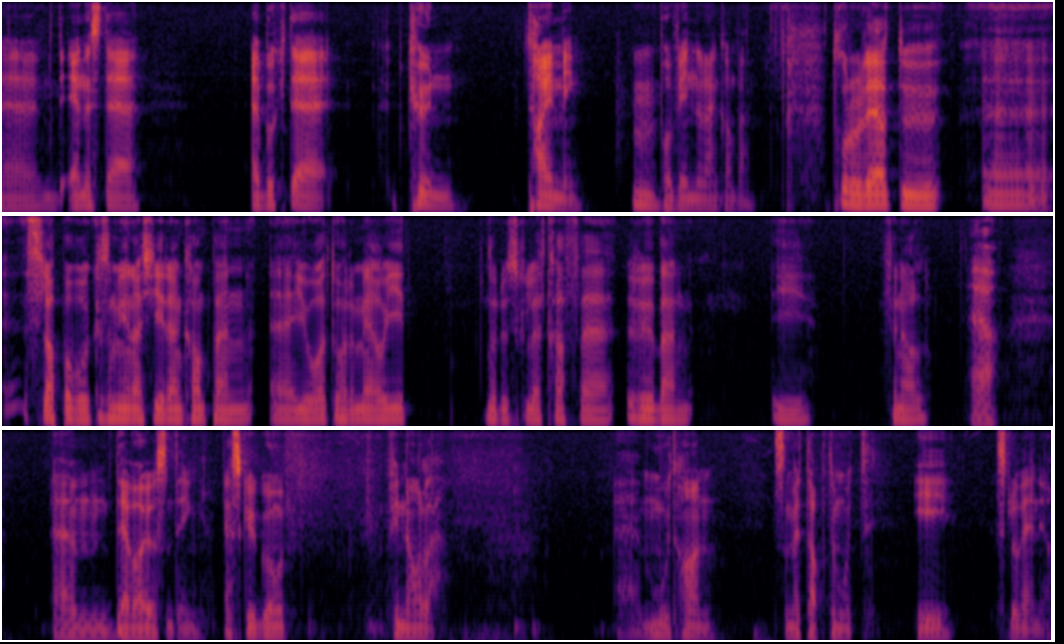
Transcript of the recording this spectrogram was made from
Uh, det eneste Jeg brukte kun timing Mm. på å vinne den kampen. Tror du det at du eh, slapp å bruke så mye energi i den kampen, eh, gjorde at du hadde mer å gi når du skulle treffe Ruben i finalen? Ja. Um, det var jo sånn ting. Jeg skulle gå f- finale eh, mot han som jeg tapte mot i Slovenia,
